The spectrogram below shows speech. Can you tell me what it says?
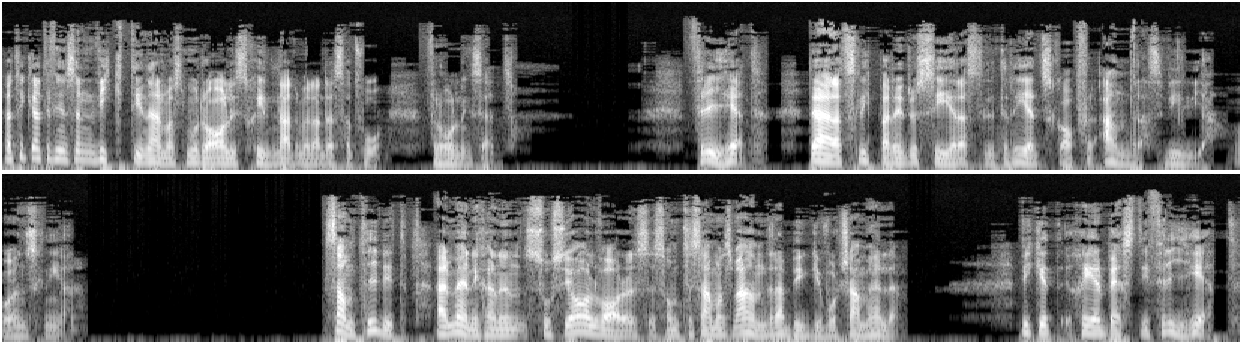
Jag tycker att det finns en viktig, närmast moralisk skillnad mellan dessa två förhållningssätt. Frihet, det är att slippa reduceras till ett redskap för andras vilja och önskningar. Samtidigt är människan en social varelse som tillsammans med andra bygger vårt samhälle. Vilket sker bäst i frihet,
